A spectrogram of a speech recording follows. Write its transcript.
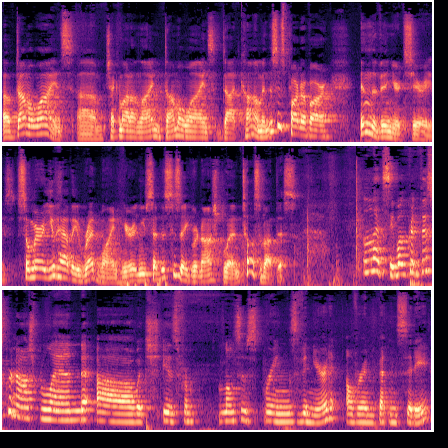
of Dama Wines. Um, check them out online, damawines.com. And this is part of our In the Vineyard series. So, Mary, you have a red wine here, and you said this is a Grenache blend. Tell us about this. Let's see. Well, this Grenache blend, uh, which is from Lonesome Springs Vineyard over in Benton City,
